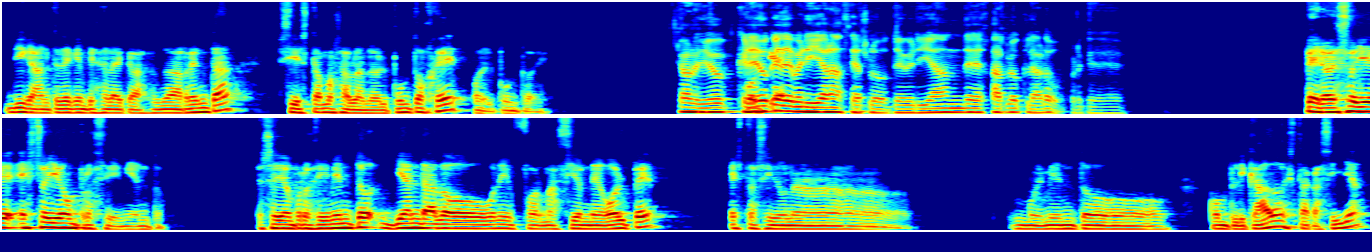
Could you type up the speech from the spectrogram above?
diga antes de que empiece la declaración de la renta si estamos hablando del punto G o del punto E. Claro, yo creo que deberían hacerlo, deberían dejarlo claro, porque. Pero eso, eso lleva un procedimiento. Eso lleva un procedimiento. Ya han dado una información de golpe. Esto ha sido una, un movimiento complicado, esta casilla,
